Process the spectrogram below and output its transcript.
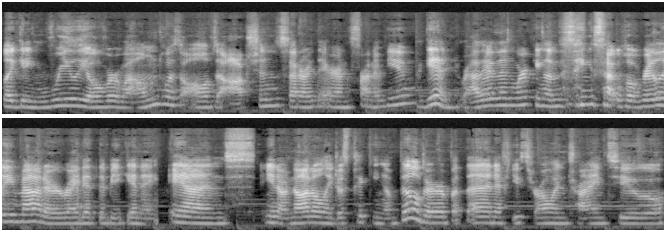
like getting really overwhelmed with all of the options that are there in front of you again rather than working on the things that will really matter right at the beginning. And you know not only just picking a builder but then if you throw in trying to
